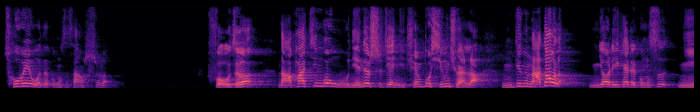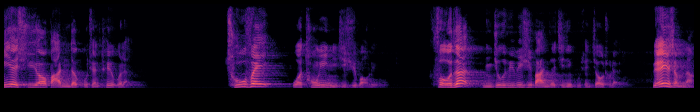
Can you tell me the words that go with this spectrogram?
除非我的公司上市了，否则哪怕经过五年的时间，你全部行权了，你已经拿到了，你要离开这公司，你也需要把你的股权退回来，除非我同意你继续保留，否则你就必必须把你的集体股权交出来。原因什么呢？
